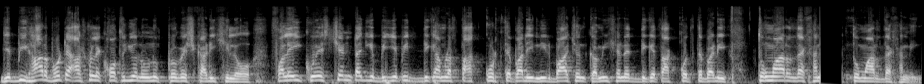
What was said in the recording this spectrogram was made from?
যে বিহার ভোটে আসলে কতজন অনুপ্রবেশকারী ছিল। ফলে এই কোয়েশ্চেনটা যে বিজেপির দিকে আমরা তাক করতে পারি, নির্বাচন কমিশনের দিকে তাক করতে পারি, তোমার দেখা তোমার দেখা নেই।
